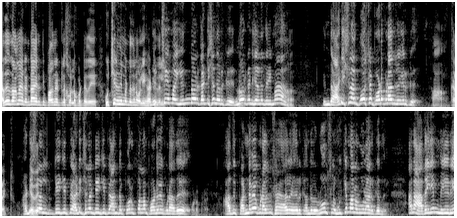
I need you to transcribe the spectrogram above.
அதுதானே ரெண்டாயிரத்தி பதினெட்டுல சொல்லப்பட்டது. உச்சநீதிமன்றத்தின் வழிகாட்டுதல். நிச்சயமா இன்னொரு கண்டிஷன் இருக்கு. இன்னொரு கண்டிஷன் என்ன தெரியுமா? இந்த அடிஷனல் போஸ்டே போடக்கூடாதுன்னு சொல்லி இருக்கு ஆ correct additional DGP additional DGP அந்த பொறுப்பெல்லாம் போடவே கூடாது. அது பண்ணவே கூடாதுன்னு அது இருக்கு. அந்த ரூல்ஸில் முக்கியமான ரூலாக இருக்குது. ஆனால் அதையும் மீறி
